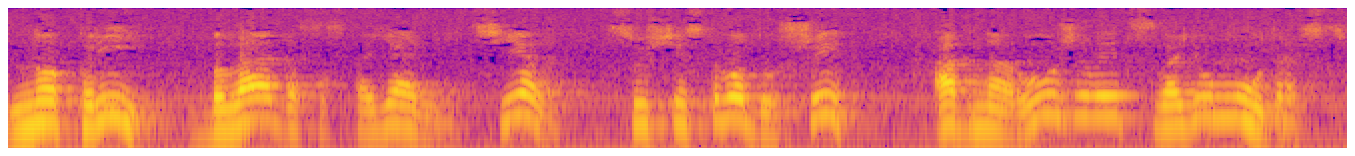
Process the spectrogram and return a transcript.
но при благосостоянии тела существо души обнаруживает свою мудрость.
